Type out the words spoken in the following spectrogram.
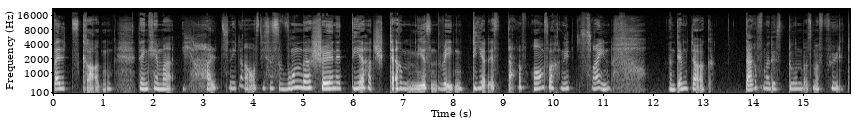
Pelzkragen, denke ich mir, ich halte es nicht aus. Dieses wunderschöne Tier hat sterben müssen wegen dir. Das darf einfach nicht sein. An dem Tag darf man das tun, was man fühlt.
